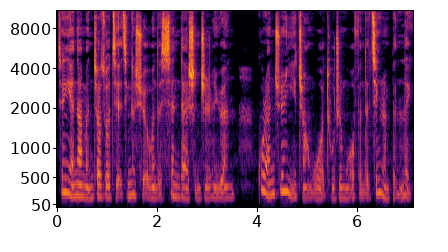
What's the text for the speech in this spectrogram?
精研那门叫做解经的学问的现代神职人员，固然均已掌握涂脂抹粉的惊人本领，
